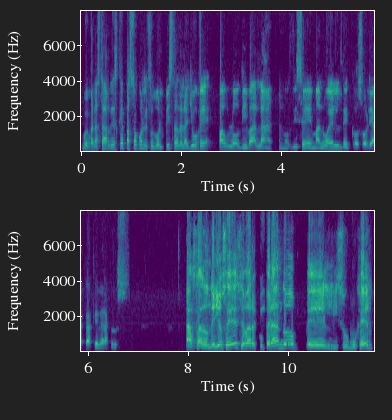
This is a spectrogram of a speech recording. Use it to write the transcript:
Muy buenas tardes. ¿Qué pasó con el futbolista de la Juve, Paulo Dybala? Nos dice Manuel de Cozoleacaque, Veracruz. Hasta donde yo sé, se va recuperando él y su mujer.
